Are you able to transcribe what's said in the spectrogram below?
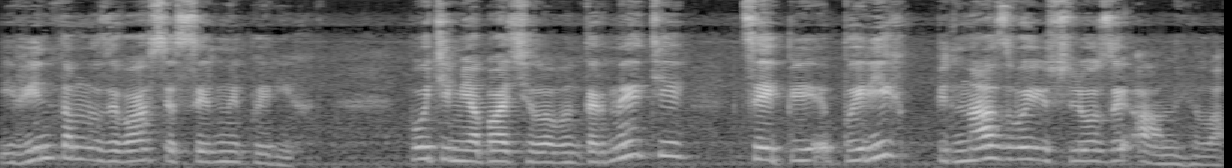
і він там називався сирний пиріг. Потім я бачила в інтернеті цей пиріг під назвою Сльози ангела.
